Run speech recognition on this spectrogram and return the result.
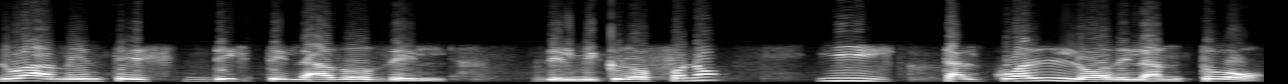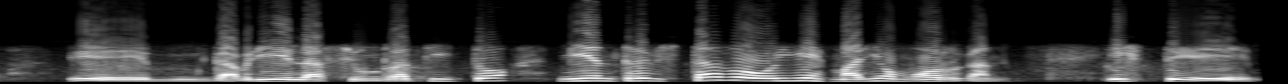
nuevamente de este lado del, del micrófono y tal cual lo adelantó eh, Gabriel hace un ratito, mi entrevistado hoy es Mario Morgan, este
